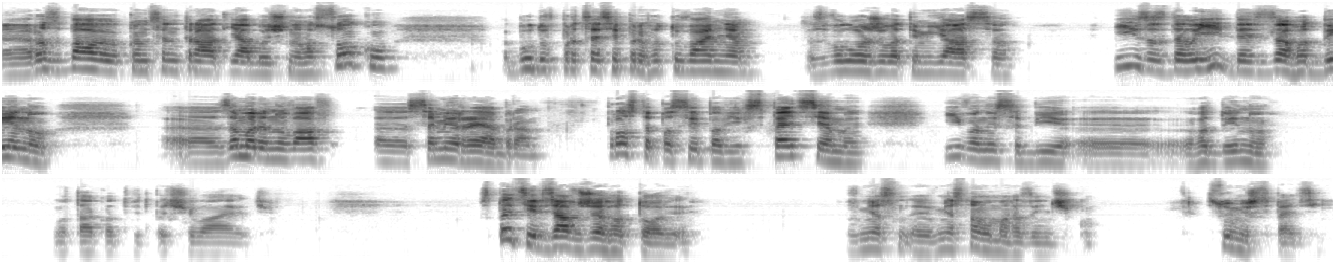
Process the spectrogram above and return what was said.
Е, Розбавив концентрат яблучного соку. Буду в процесі приготування зволожувати м'ясо. І заздалегідь десь за годину замаринував самі ребра. Просто посипав їх спеціями, і вони собі е, годину отак от відпочивають. Спеції взяв вже готові в, м'яс... в м'ясному магазинчику. Суміш спецій.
